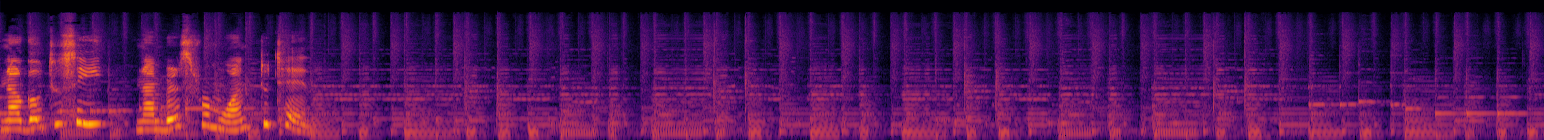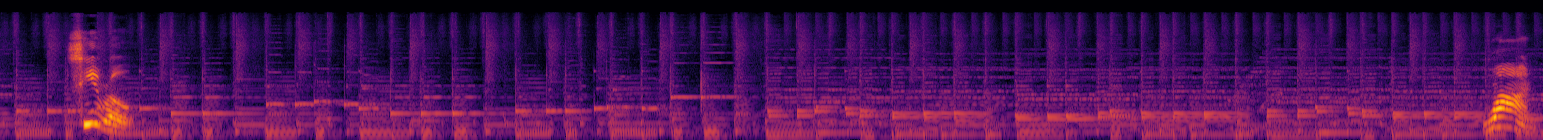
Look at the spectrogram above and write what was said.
Now go to C, numbers from 1 to 10. Zero. One.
